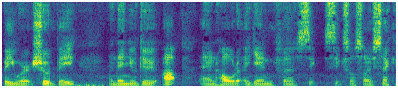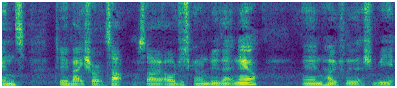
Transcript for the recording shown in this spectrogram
be where it should be. And then you'll do up and hold it again for six, six or so seconds to make sure it's up. So I'll just go and do that now and hopefully that should be it.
